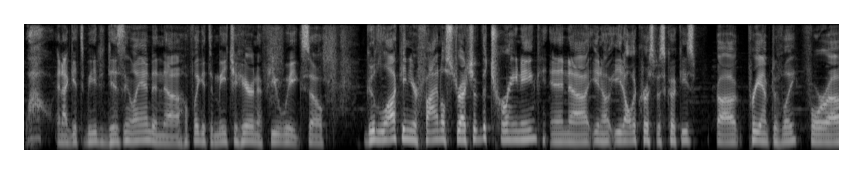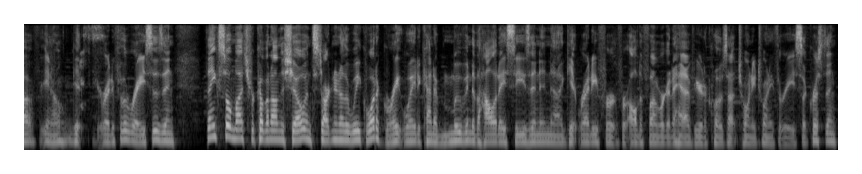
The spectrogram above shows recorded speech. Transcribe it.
wow. And I get to be to Disneyland and uh, hopefully get to meet you here in a few weeks. So, good luck in your final stretch of the training and uh, you know eat all the christmas cookies uh, preemptively for uh, you know get, get ready for the races. And thanks so much for coming on the show and starting another week. What a great way to kind of move into the holiday season and uh, get ready for for all the fun we're going to have here to close out 2023 so kristen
